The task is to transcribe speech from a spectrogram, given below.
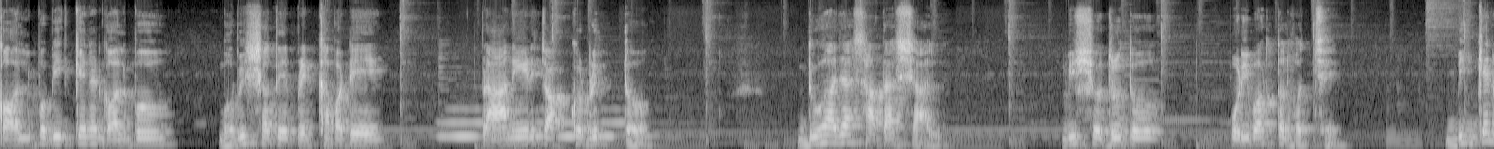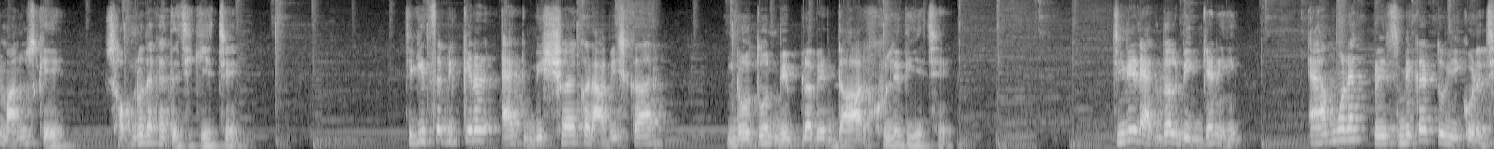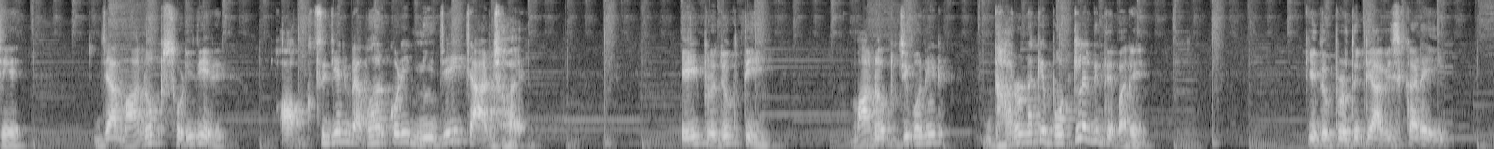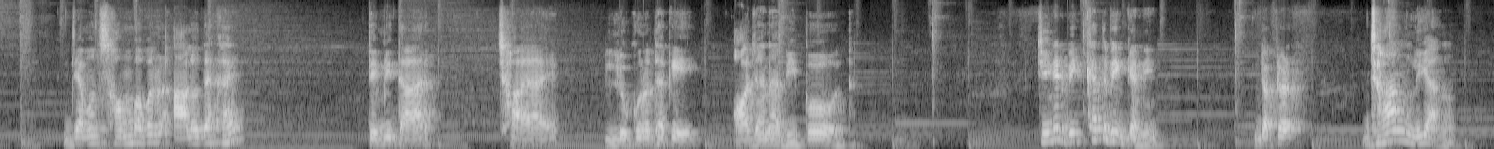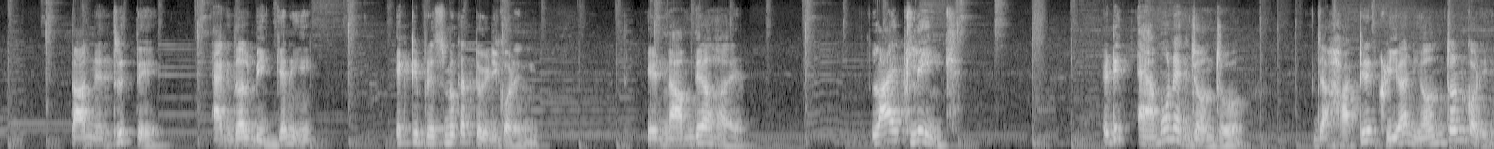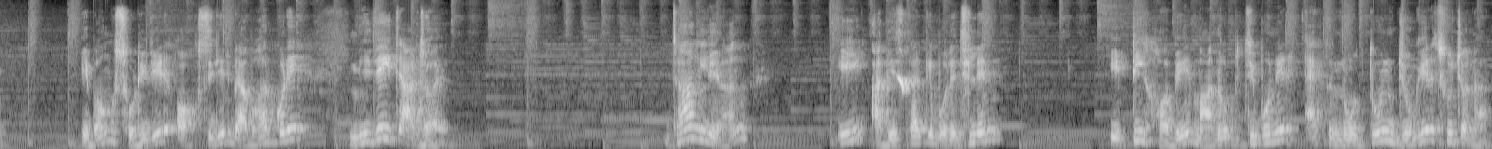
কল্পবিজ্ঞানের গল্প, ভবিষ্যতের প্রেক্ষাপটে প্রাণের চক্রবৃত্ত। দু সাতাশ সাল বিশ্ব দ্রুত পরিবর্তন হচ্ছে। বিজ্ঞান মানুষকে স্বপ্ন দেখাতে শিখিয়েছে। চিকিৎসা বিজ্ঞানের এক বিস্ময়কর আবিষ্কার নতুন বিপ্লবের দ্বার খুলে দিয়েছে। চীনের একদল বিজ্ঞানী এমন এক পেসমেকার তৈরি করেছে যা মানব শরীরের অক্সিজেন ব্যবহার করে নিজেই চার্জ হয়। এই প্রযুক্তি মানব জীবনের ধারণাকে বদলে দিতে পারে। কিন্তু প্রতিটি আবিষ্কারেই যেমন সম্ভাবনার আলো দেখায়, তেমনি তার ছায়ায় লুকোনো থাকে অজানা বিপদ। চীনের বিখ্যাত বিজ্ঞানী ডক্টর ঝাং লিয়াং তার নেতৃত্বে একদল বিজ্ঞানী একটি প্রেসমেকার তৈরি করেন। এর নাম দেওয়া হয় লাইফ লিঙ্ক। এটি এমন এক যন্ত্র যা হার্টের ক্রিয়া নিয়ন্ত্রণ করে এবং শরীরের অক্সিজেন ব্যবহার করে নিজেই চার্জ হয়। ঝাং লিয়াং এই আবিষ্কারকে বলেছিলেন এটি হবে মানব জীবনের এক নতুন যুগের সূচনা।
